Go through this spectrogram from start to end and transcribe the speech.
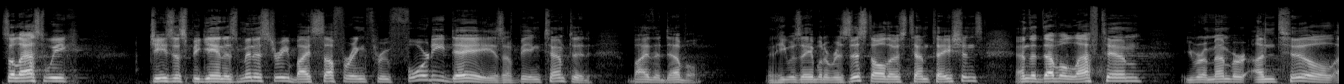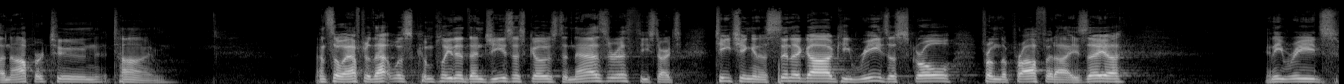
So, last week, Jesus began his ministry by suffering through 40 days of being tempted by the devil. And he was able to resist all those temptations, and the devil left him, you remember, until an opportune time. And so, after that was completed, then Jesus goes to Nazareth. He starts teaching in a synagogue. He reads a scroll from the prophet Isaiah. And he reads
